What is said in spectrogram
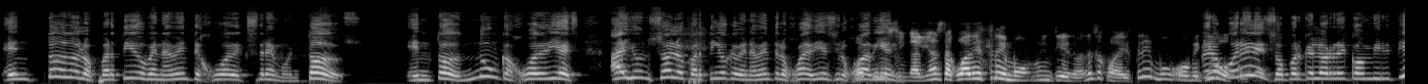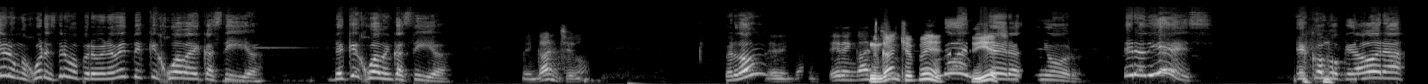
En todos los partidos Benavente jugó de extremo, en todos. En todos, nunca jugó de 10. Hay un solo partido que Benavente lo juega de 10 y lo juega bien. sin Alianza juega de extremo, no entiendo. ¿Alianza juega de extremo o me Pero equivoco? por eso, porque lo reconvirtieron a jugar de extremo, pero Benavente ¿en qué jugaba de Castilla? ¿De qué jugaba en Castilla? De enganche, ¿no? ¿Perdón? Era enganche. Era enganche. Enganche, pe. Enganche 10. era, señor. Era 10. Es como que ahora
